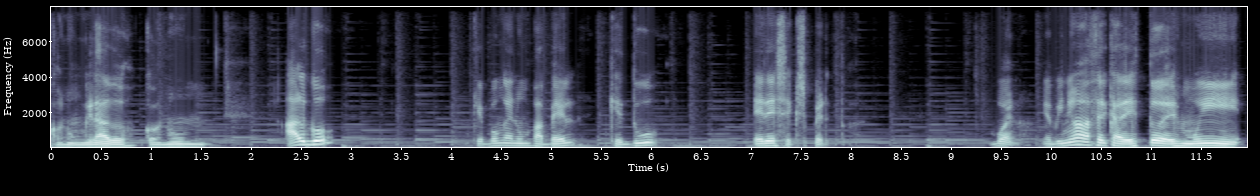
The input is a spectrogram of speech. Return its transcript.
con un grado, con un algo que ponga en un papel que tú eres experto. Bueno, mi opinión acerca de esto es muy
